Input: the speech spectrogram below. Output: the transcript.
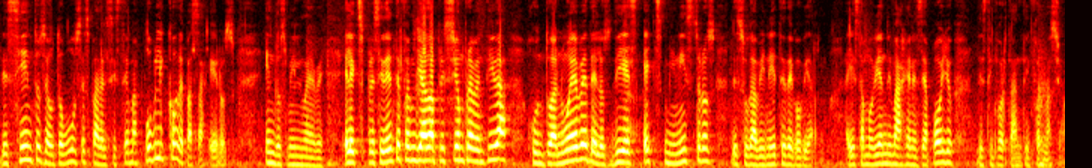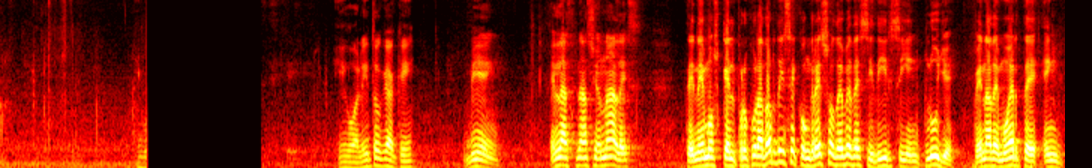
de cientos de autobuses para el sistema público de pasajeros en 2009. El expresidente fue enviado a prisión preventiva junto a nueve de los diez exministros de su gabinete de gobierno. Ahí estamos viendo imágenes de apoyo de esta importante información. Igualito que aquí. Bien, en las nacionales tenemos que el procurador dice Congreso debe decidir si incluye pena de muerte en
